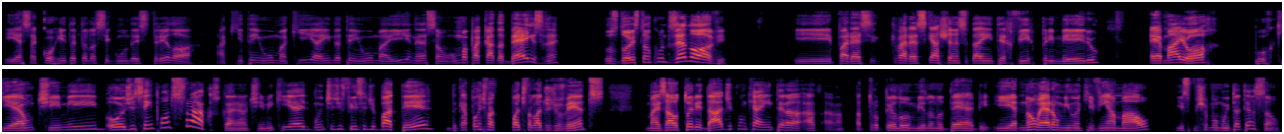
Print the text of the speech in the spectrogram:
E essa corrida pela segunda estrela, ó, aqui tem uma aqui, ainda tem uma aí, né? São uma para cada 10, né? Os dois estão com 19. E parece, parece que a chance da Inter vir primeiro é maior porque é um time hoje sem pontos fracos, cara. É um time que é muito difícil de bater. Daqui a pouco a gente pode falar de Juventus, mas a autoridade com que a Inter atropelou o Milan no derby e não era um Milan que vinha mal, isso me chamou muita atenção.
